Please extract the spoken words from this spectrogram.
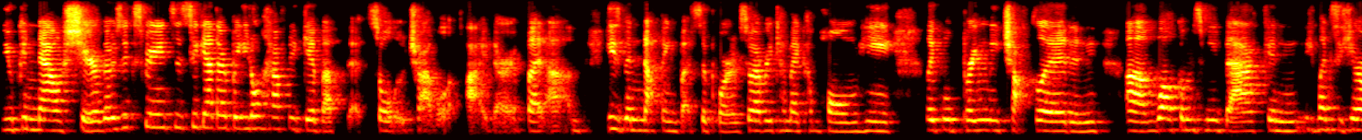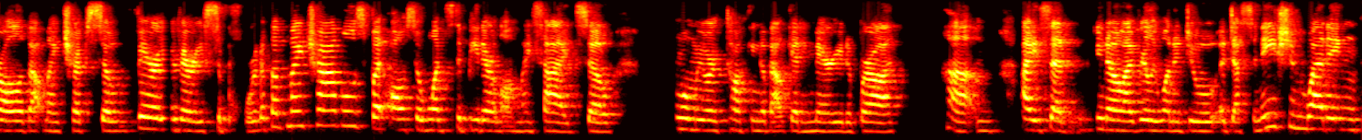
you can now share those experiences together, but you don't have to give up that solo travel either. But um, he's been nothing but supportive. So every time I come home, he like will bring me chocolate and um, welcomes me back, and he wants to hear all about my trips. So very, very supportive of my travels, but also wants to be there along my side. So when we were talking about getting married abroad, um, I said, you know, I really want to do a destination wedding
